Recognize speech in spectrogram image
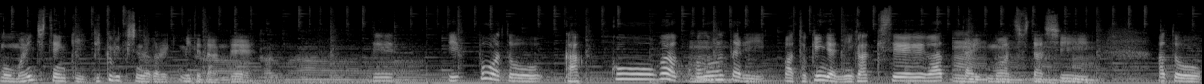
もう毎日天気ビクビクしながら見てたんで。分かるなで一方あと学校がこの辺り、まあ、時には2学期制があったりもしたし、あと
